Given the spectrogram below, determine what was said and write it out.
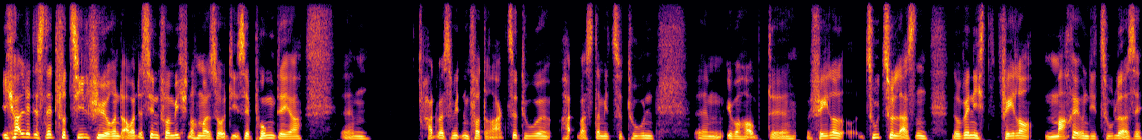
Ich halte das nicht für zielführend, aber das sind für mich nochmal so diese Punkte, ja. Ähm, hat was mit dem Vertrag zu tun, hat was damit zu tun, ähm, überhaupt äh, Fehler zuzulassen. Nur wenn ich Fehler mache und die zulasse,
